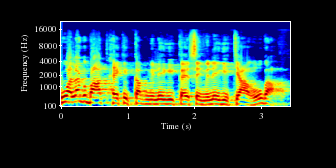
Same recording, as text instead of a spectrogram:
वो अलग बात है कि कब मिलेगी, कैसे मिलेगी, क्या होगा।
